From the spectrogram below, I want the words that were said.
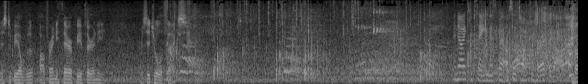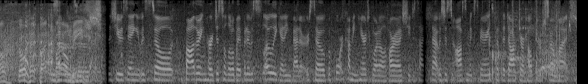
fitness to be able to offer any therapy if there are any residual effects. I know I keep saying this, but I also talked to her at the gala. Oh, go ahead, by, by all means. She was saying it was still bothering her just a little bit, but it was slowly getting better. So before coming here to Guadalajara, she decided that was just an awesome experience, but the doctor helped her so much.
